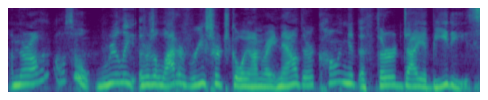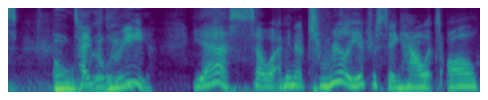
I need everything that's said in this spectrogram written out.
Um, there are also really there's a lot of research going on right now. They're calling it the third diabetes, Oh, type really? three. Yes, so I mean it's really interesting how it's all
